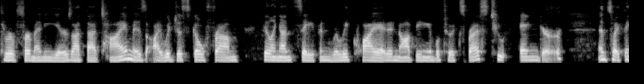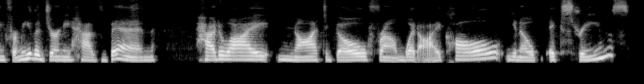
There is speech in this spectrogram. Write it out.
through for many years at that time, is I would just go from feeling unsafe and really quiet and not being able to express to anger. And so I think for me, the journey has been how do I not go from what I call, you know, extremes,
